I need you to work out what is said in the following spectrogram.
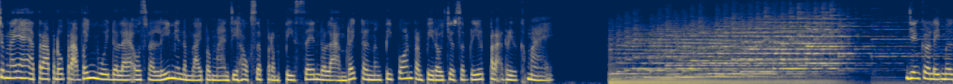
ចំណែកឯអត្រាប្តូរប្រាក់វិញ1ដុល្លារអូស្ត្រាលីមានតម្លៃប្រមាណជា67សេនដុល្លារអាមេរិកត្រូវនឹង2770រៀលប្រាក់រៀលខ្មែរយើងក៏លេខមើល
